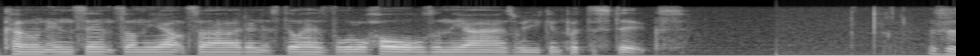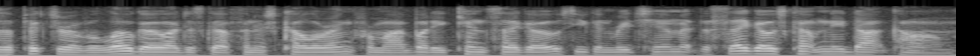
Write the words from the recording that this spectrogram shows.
cone incense on the outside and it still has the little holes in the eyes where you can put the sticks. This is a picture of a logo I just got finished coloring for my buddy Ken Sagos. You can reach him at thesagoscompany.com.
